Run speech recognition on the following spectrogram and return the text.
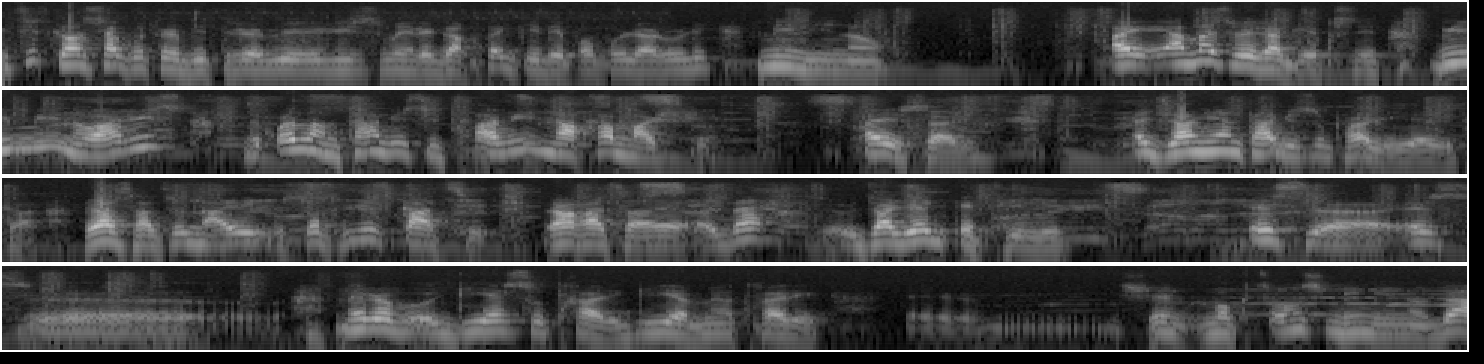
იცით განსაკუთრებით რევის მერე გახდა კიდე პოპულარული მიმინო. აი ამას ვერ აგიხსნით მიმინო არის ყველა თავისი თავი ნახამაში? აი ეს არის. აი ძალიან თავისუფალია იქა. რასაც აი სოფლის კაცი რაღაცა და ძალიან კეთილი. ეს ეს მე რო გიას უთხარი გია მე უთხარი შენ მოგწონს მიმინო და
